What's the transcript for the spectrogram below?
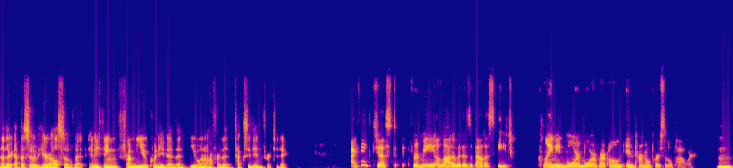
another episode here also. But anything from you, Quanita, that you want to offer that tucks it in for today? I think just for me, a lot of it is about us each claiming more and more of our own internal personal power. Mm.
